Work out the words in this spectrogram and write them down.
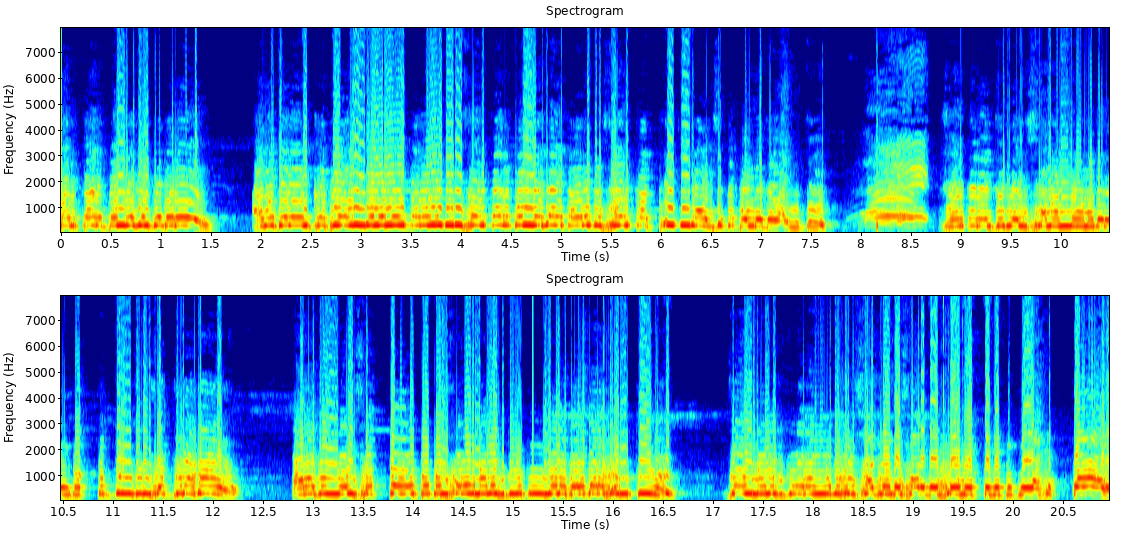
সরকার পড়ে যেতে পারে। আমাদের এই কঠোর আন্দোলনের কারণে যদি সরকার পড়ে যায়, তাহলে তো সরকার ঠিকই নাই সেটা পড়ে দেওয়া উচিত। সরকারের যদি এই সামান্য আমাদের এই বক্তব্যগুলি সহ্য না হয়, তারা যদি এই সত্য অল্প পরিসরের মানুষগুলোকেই মনে করে তারা হুমকি যেই মানুষগুলো বাংলাদেশের স্বাধীনতা সার্বভৌমত্বকে টিকিয়ে রাখতে চায়,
